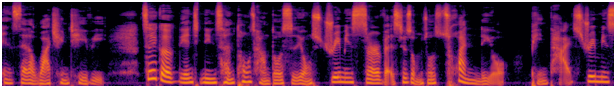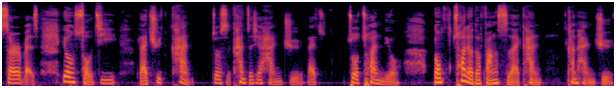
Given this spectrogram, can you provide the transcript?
instead of watching TV。这个年龄层通常都是用 streaming service，就是我们说串流平台 streaming service，用手机来去看，就是看这些韩剧来做串流，用串流的方式来看 看韩剧，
